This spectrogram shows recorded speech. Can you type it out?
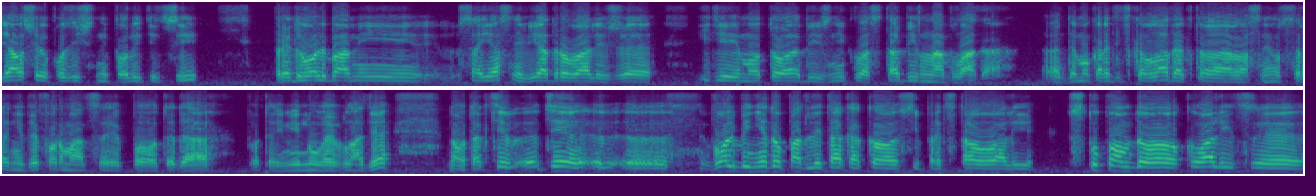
ďalší opoziční politici pred voľbami sa jasne vyjadrovali, že ide im o to, aby vznikla stabilná vláda. Demokratická vláda, ktorá vlastne odstraní deformácie po, teda, po tej minulej vláde. No tak tie, tie e, voľby nedopadli tak, ako si predstavovali. Vstupom do koalície e,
